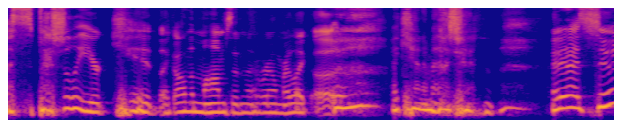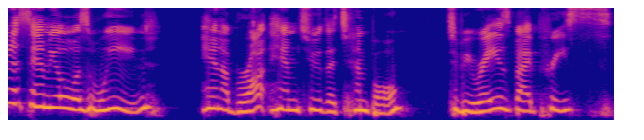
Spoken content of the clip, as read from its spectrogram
Especially your kid, like all the moms in the room are like, I can't imagine. And as soon as Samuel was weaned, Hannah brought him to the temple to be raised by priests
